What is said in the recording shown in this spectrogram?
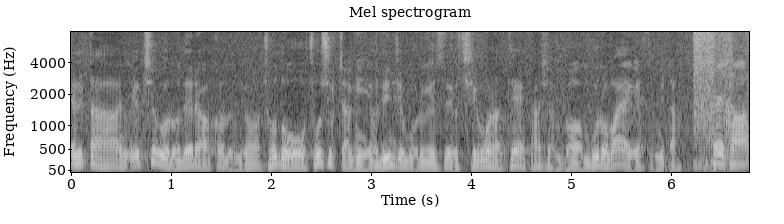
일단 1층으로 내려왔거든요. 저도 조식장이 어딘지 모르겠어요. 직원한테 다시 한번 물어봐야겠습니다. 헤이카,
